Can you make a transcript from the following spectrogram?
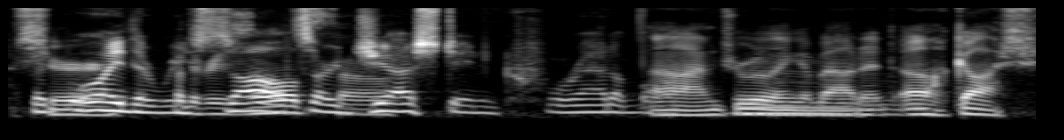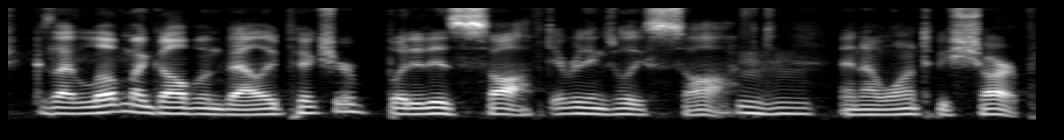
But Sure. boy, the But the results, results, are though. just incredible. Oh, I'm drooling about Mm. it. Oh gosh, because I love my Goblin Valley picture, but it is soft. Everything's really soft, Mm-hmm. and I want it to be sharp.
